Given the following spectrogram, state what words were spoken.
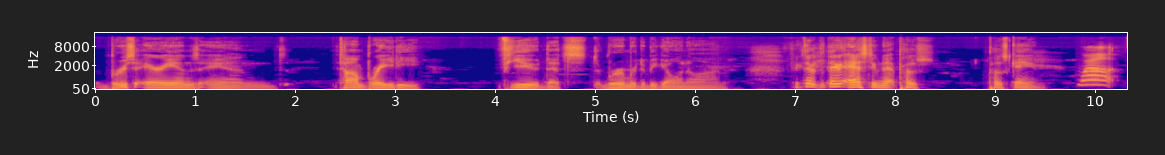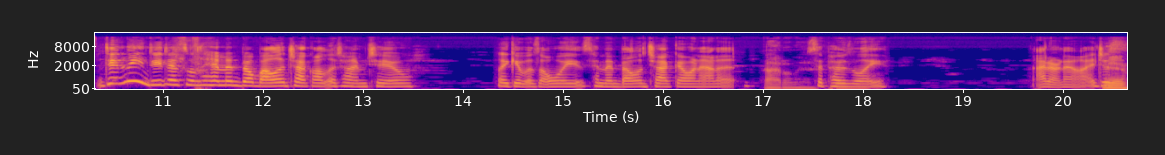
Bruce Arians and Tom Brady feud that's rumored to be going on. They they asked him that post post game. Well, didn't they do this with him and Bill Belichick all the time too? Like it was always him and Belichick going at it, I don't know. supposedly. I don't know. I just yeah.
